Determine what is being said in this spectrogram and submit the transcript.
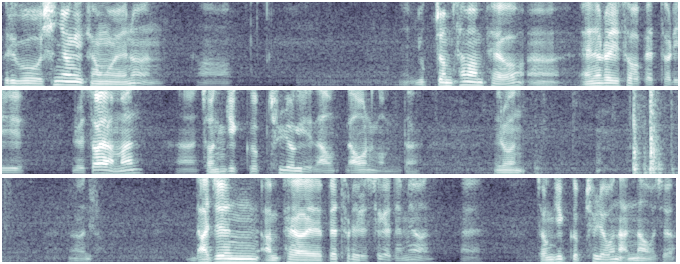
그리고 신형의 경우에는 어, 6.3A 어, 에너레이서 배터리를 써야만 어, 전기급 출력이 나, 나오는 겁니다. 이런 어, 낮은 암페어의 배터리를 쓰게 되면 예, 전기급 출력은 안 나오죠.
